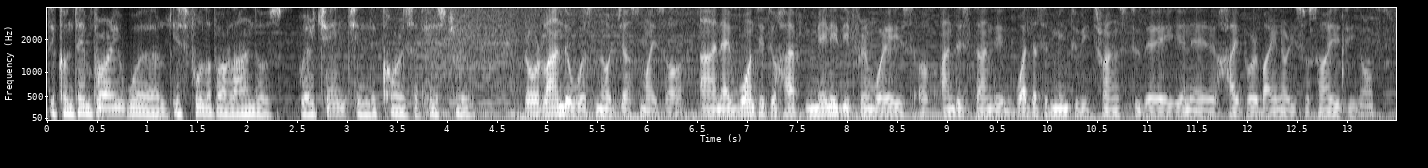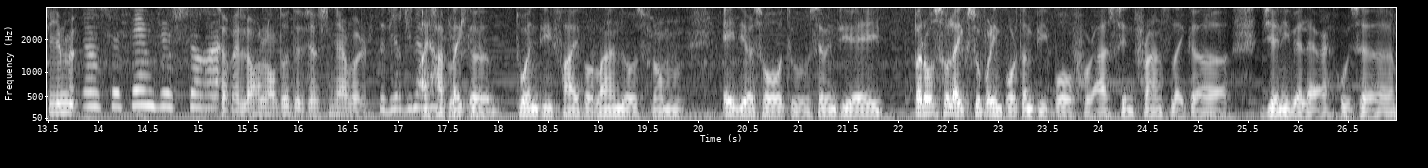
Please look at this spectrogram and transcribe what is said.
The contemporary world is full of Orlandos. We're changing the course of history. Orlando was not just myself, and I wanted to have many different ways of understanding what does it mean to be trans today in a hyper-binary society. Dans ce film, Dans ce film, je serai. serait l'Orlando de Virginia Woolf. De Virginia I have like uh, 25 Orlandos from 8 years old to 78, but also like super important people for us in France, like uh, Jenny Bel'Air, who's a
